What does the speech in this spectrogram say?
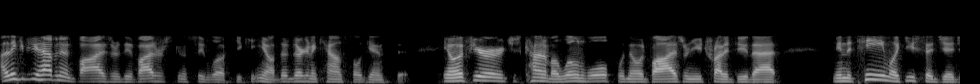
I think if you have an advisor, the advisor's going to say, look, you can, you know, they're, they're going to counsel against it. You know, if you're just kind of a lone wolf with no advisor and you try to do that, I mean, the team, like you said, JJ,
